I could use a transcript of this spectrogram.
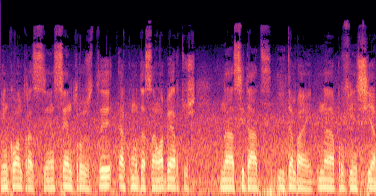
encontra-se em centros de acomodação abertos na cidade e também na província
